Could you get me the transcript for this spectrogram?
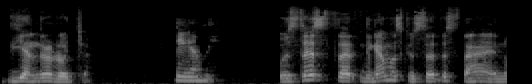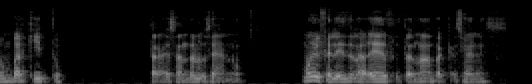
Diandra Rocha, Dígame. usted está, digamos que usted está en un barquito atravesando el océano, muy feliz de la vida, disfrutando las vacaciones,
